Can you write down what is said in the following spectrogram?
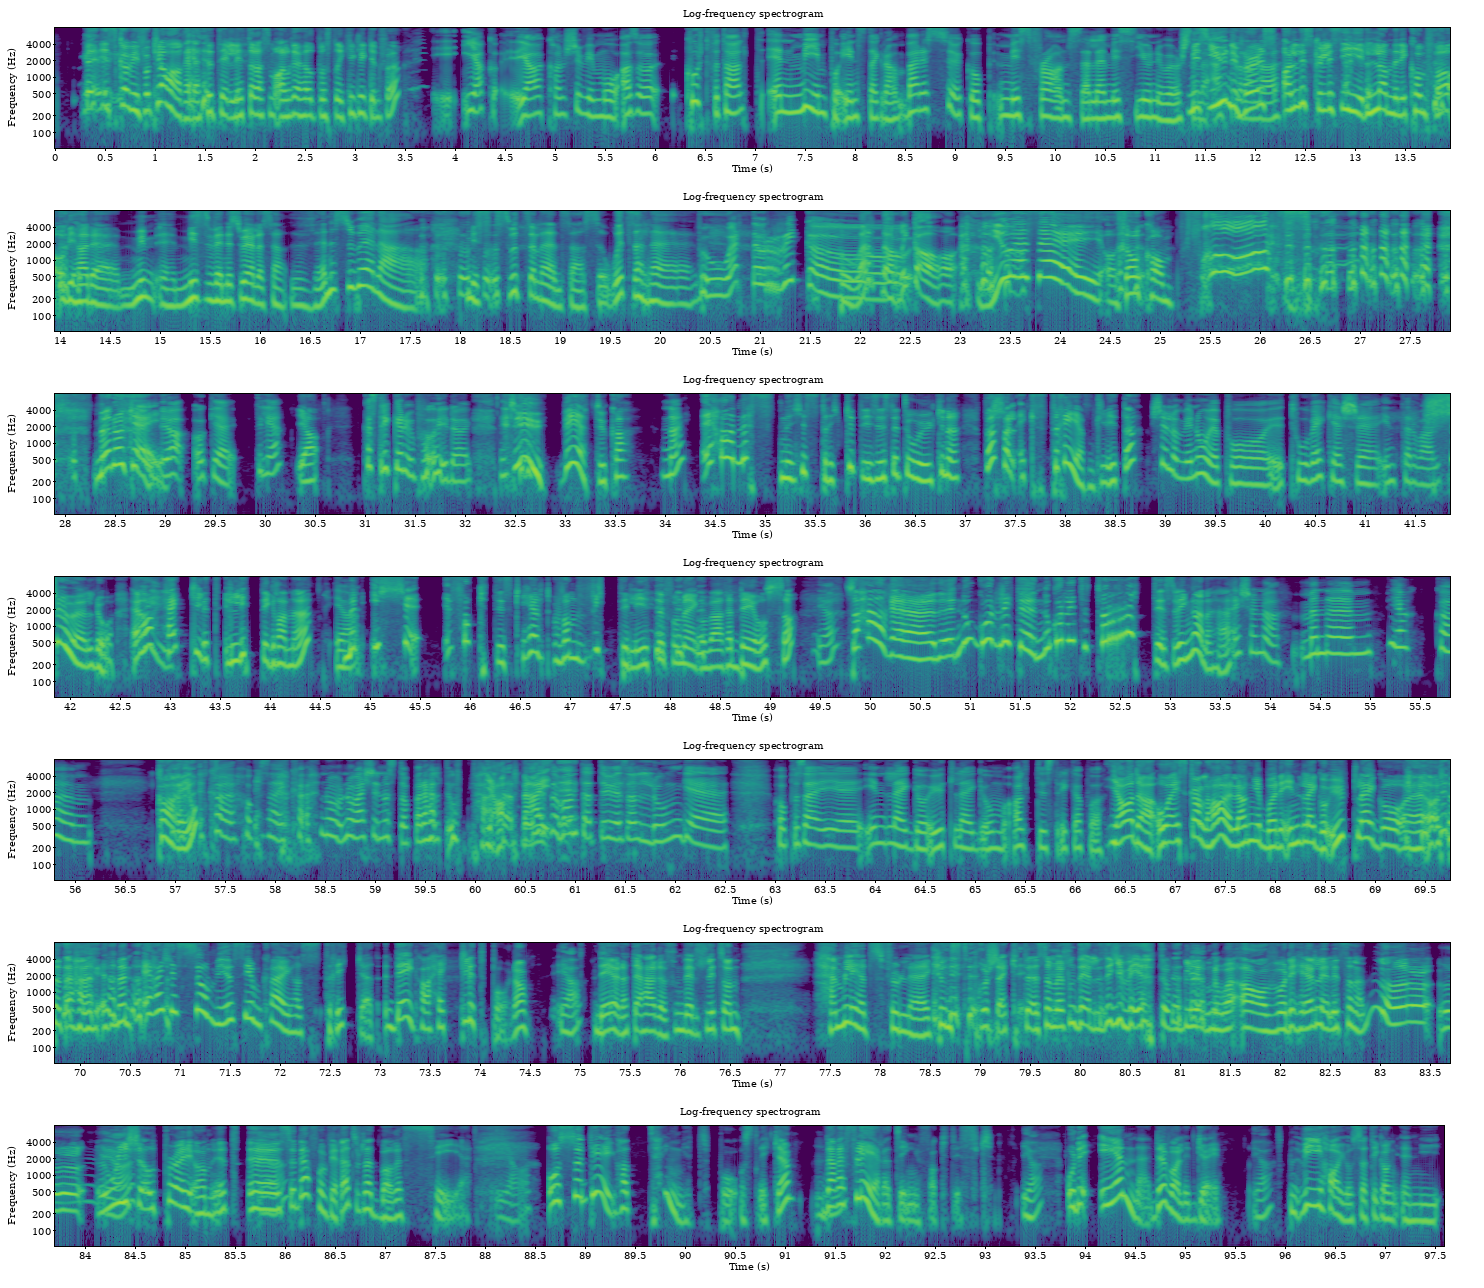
skal vi forklare dette til lyttere som aldri har hørt på strikkeklikken før? Ja, ja, kanskje vi må. Altså, kort fortalt, en meme på Instagram. Bare søk opp Miss France eller Miss Universe. Miss Universe, alle skulle si landet de kom fra, og vi hadde eh, Miss Venezuela sa Venezuela. Miss Switzerland sa Switzerland. Puerto Rico! Puerto Rico, USA! Og så kom France! Men ok. Ja, ok. Tilje? Ja. hva strikker du på i dag? Du, vet du hva? Nei, Jeg har nesten ikke strikket de siste to ukene. I hvert fall ekstremt lite. selv om vi nå er på to ukers intervall. Sjøl da. Jeg har heklet lite grann, Ja. men ikke faktisk helt vanvittig lite for meg å være det også. Ja, Så her eh, Nå går litt, nå går det litt trått i svingene her. jeg skjønner. Men ja, hva Hva har jeg gjort? Hva, håper jeg, hva, nå, nå, ikke, nå stopper det helt opp her. Ja, nei, jeg er så vant til at du er sånn lunge håper jeg, innlegg og utlegg om alt du strikker på. Ja da, og jeg skal ha lange både innlegg og utlegg og uh, alt dette her. Men jeg har ikke så mye å si om hva jeg har strikket. Det jeg har heklet på, da, Ja. det er jo dette her fremdeles litt sånn hemmelighetsfulle kunstprosjektet som jeg fremdeles ikke vet om blir noe av, og det hele er litt sånn uh, We shall pray on it. Uh, Ja. Så der får vi rett og slett bare se. Ja. Og så det jeg har tenkt på å strikke, der er flere ting, faktisk. Ja. Og det ene, det var litt gøy. Ja. Vi har jo satt i gang en ny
